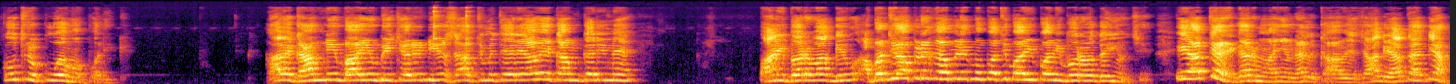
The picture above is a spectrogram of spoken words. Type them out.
કૂતરો કૂવામાં પડી ગયો. હવે ગામની બાયું બિચારી દિવસ હાથમાં ત્યારે આવે કામ કરીને પાણી ભરવા ગયું. આ બધું આપણે ગામડીમાં બધી બાયું પાણી ભરવા ગયું છે એ અત્યારે ઘરમાં અહીંયા નલકા આવે છે. આગળ હતા ક્યાં?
